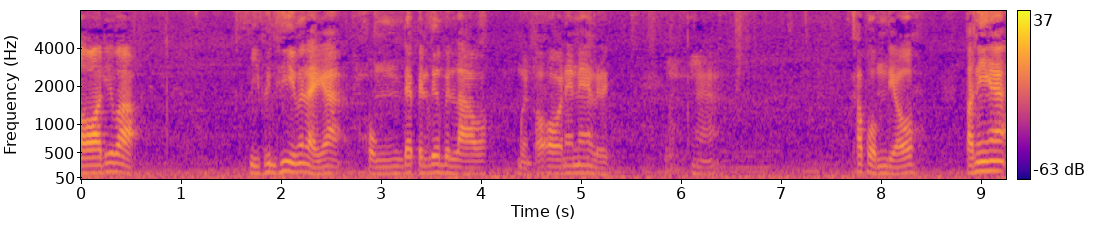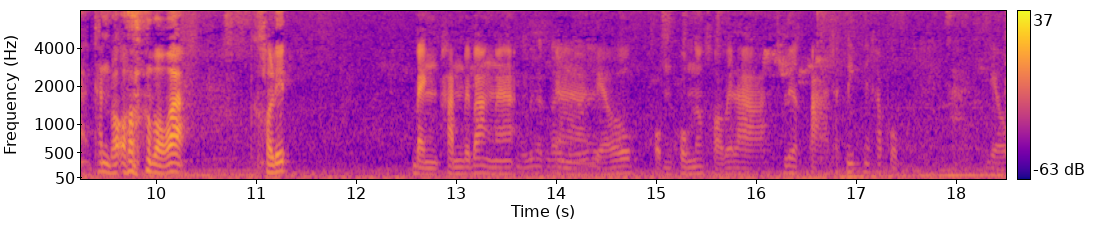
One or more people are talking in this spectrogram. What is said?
รอที่ว่า มีพื้นที่เมื่อไหร่ก็คงได้เป็นเรื่องเป็นราวเหมือนพอแน่ ๆ เลยนะฮะครับผมเดี๋ยว ตอนนี้ฮะ ท่านพอบอกว่าคอลิสแบ่งพันธุ์ไปบ้างนะฮะเลือดอะไรอ่าเลยเดี๋ยวผมคงต้องขอเวลาเลือกปลาสักนิดนะครับผมอ่าเดี๋ยว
